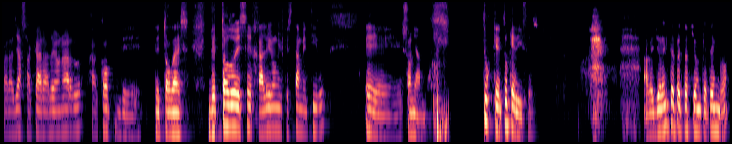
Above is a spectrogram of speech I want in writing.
para ya sacar a Leonardo a COP de, de, de todo ese jaleo en el que está metido eh, soñando. ¿Tú qué, ¿Tú qué dices? A ver, yo la interpretación que tengo,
